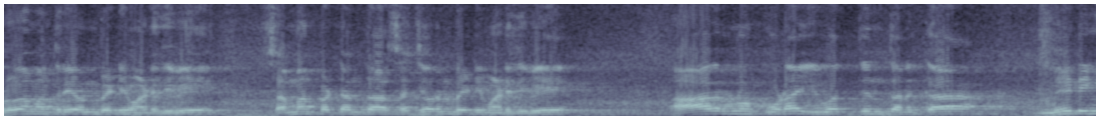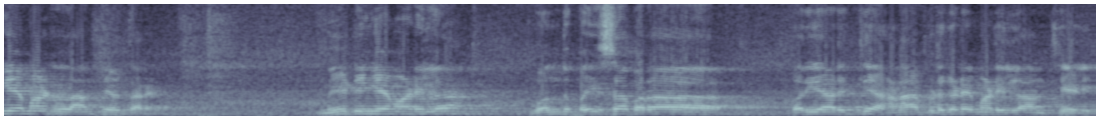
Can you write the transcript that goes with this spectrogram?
ಗೃಹ ಮಂತ್ರಿಯವ್ರನ್ನ ಭೇಟಿ ಮಾಡಿದ್ದೀವಿ. ಸಂಬಂಧಪಟ್ಟಂಥ ಸಚಿವರನ್ನು ಭೇಟಿ ಮಾಡಿದ್ದೀವಿ ಆದ್ರೂ ಕೂಡ ಇವತ್ತಿನ ತನಕ ಮೀಟಿಂಗೇ ಮಾಡಿಲ್ಲ ಅಂತ ಹೇಳ್ತಾರೆ. ಮೀಟಿಂಗೇ ಮಾಡಿಲ್ಲ. ಒಂದು ಪೈಸಾ ಬರ ಪರಿಹಾರಕ್ಕೆ ಹಣ ಬಿಡುಗಡೆ ಮಾಡಿಲ್ಲ ಅಂಥೇಳಿ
